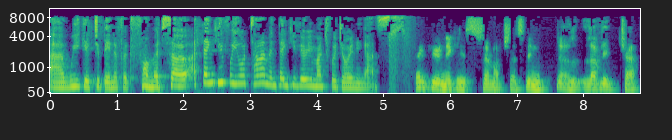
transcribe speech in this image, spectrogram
uh, we get to benefit from it. So uh, thank you for your time and thank you very much for joining us. Thank you, Nikki, so much. That's been a lovely chat.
